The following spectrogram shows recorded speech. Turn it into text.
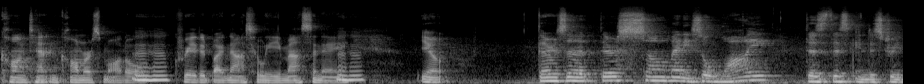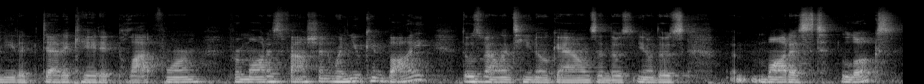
content and commerce model mm-hmm. created by Natalie Massenet. Mm-hmm. You know, there's a there's so many. So why does this industry need a dedicated platform for modest fashion when you can buy those Valentino gowns and those you know those um, modest looks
